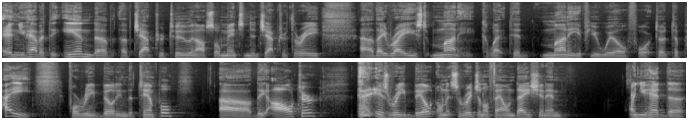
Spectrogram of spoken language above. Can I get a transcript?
And you have at the end of, of chapter 2, and also mentioned in chapter 3, uh, they raised money, collected money, if you will, for to, to pay for rebuilding the temple. Uh, the altar is rebuilt on its original foundation. And and you had the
